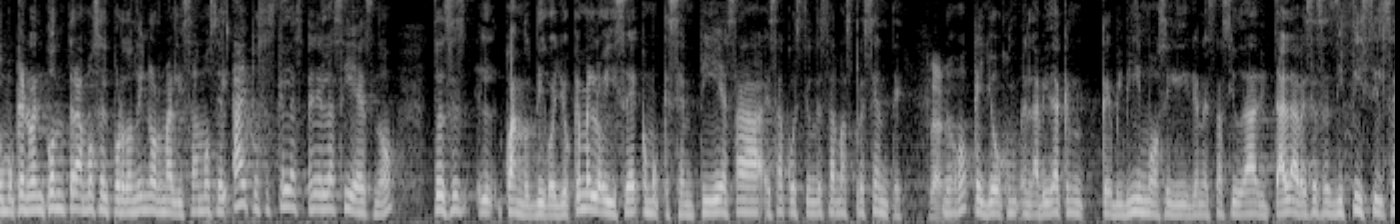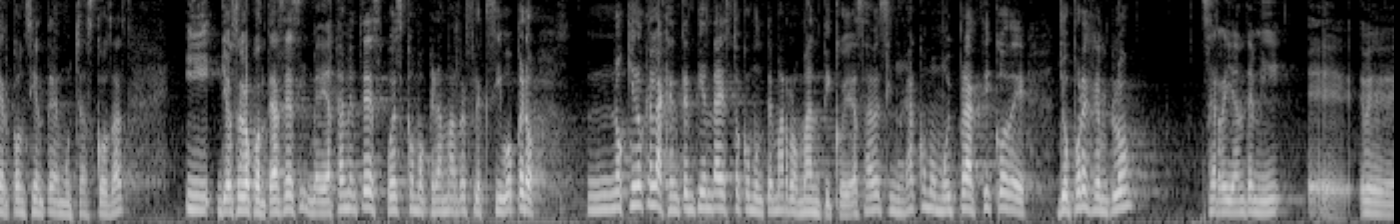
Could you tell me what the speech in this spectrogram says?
como que no encontramos el por dónde y normalizamos el, ay, pues es que él, así es, ¿no? Entonces, cuando digo yo que me lo hice, como que sentí esa, esa cuestión de estar más presente, ¿no? Que yo en la vida que, que, vivimos y en esta ciudad y tal, a veces es difícil ser consciente de muchas cosas. Y yo se lo conté hace inmediatamente después como que era más reflexivo, pero no quiero que la gente entienda esto como un tema romántico, ya sabes, sino era como muy práctico de, yo por ejemplo, se reían de mí eh, eh,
